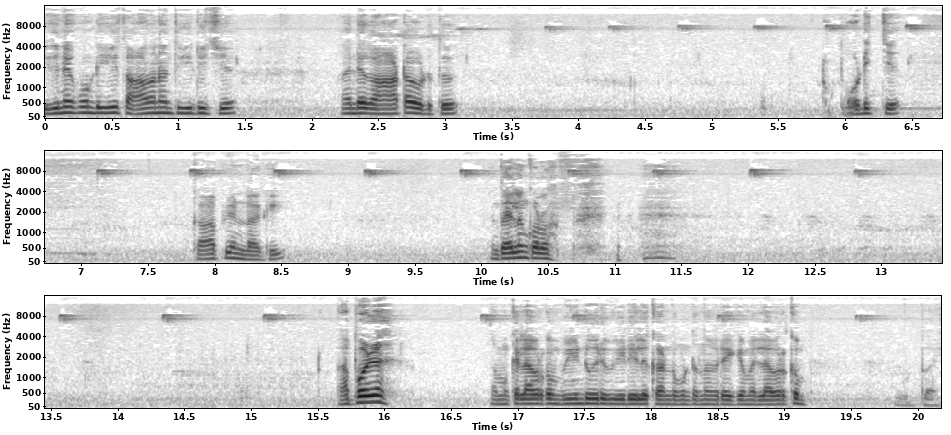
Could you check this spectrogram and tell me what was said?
ഇതിനെ കൊണ്ട് ഈ സാധനം തീരിച്ച് അതിന്റെ കാട്ടം എടുത്ത് പൊടിച്ച് കാപ്പി ഉണ്ടാക്കി എന്തായാലും കൊള്ളാം. അപ്പോൾ നമുക്കെല്ലാവർക്കും വീണ്ടും ഒരു വീഡിയോയിൽ കണ്ടുമുട്ടുന്നവരേക്കും എല്ലാവർക്കും ഗുഡ് ബൈ.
